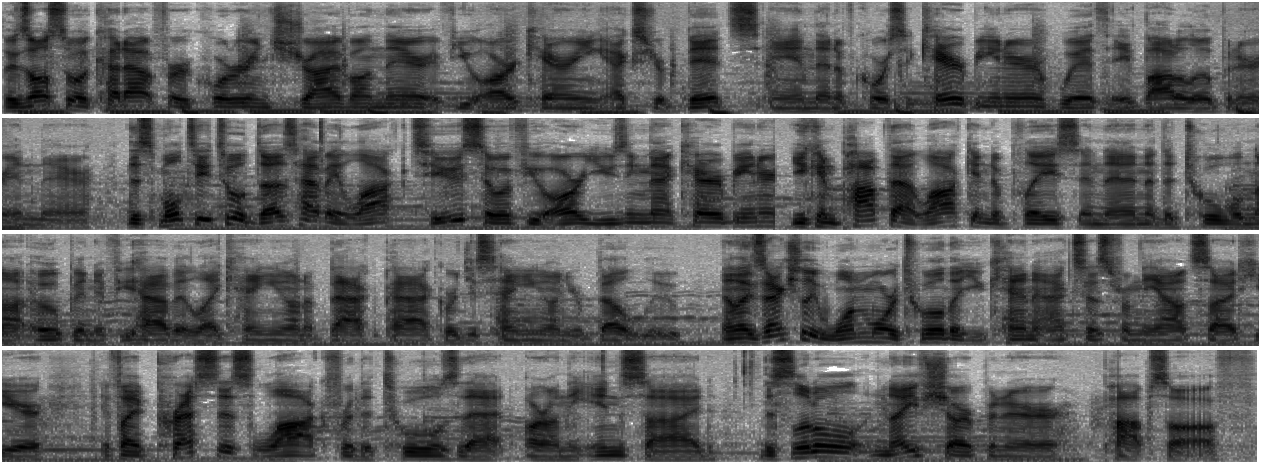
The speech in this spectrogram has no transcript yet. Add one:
There's also a cutout for a quarter inch drive on there if you are carrying extra bits and then of course a carabiner with a bottle opener in there. This multi-tool does have a lock too so if you are using that carabiner you can pop that lock into place and then the tool will not open if you have it like hanging on a backpack or just hanging on your belt loop. Now there's actually one more tool that you can access from the outside here. If I press this lock for the tools that are on the inside, this little knife sharpener pops off.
